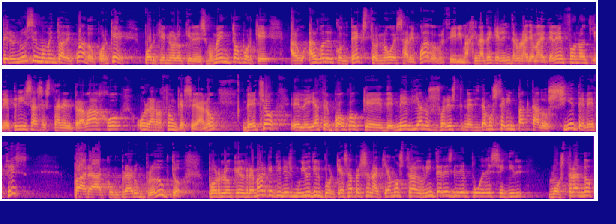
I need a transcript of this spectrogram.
pero no es el momento adecuado. ¿Por qué? Porque no lo quiere en ese momento, porque algo, del contexto no es adecuado. Es decir, imagínate que le entra una llamada de teléfono, tiene prisas, está en el trabajo o la razón que sea, ¿no? De hecho, eh, leí hace poco que de media los usuarios necesitamos ser impactados siete veces para comprar un producto. Por lo que el remarketing es muy útil porque a esa persona que ha mostrado un interés le puede seguir mostrando,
